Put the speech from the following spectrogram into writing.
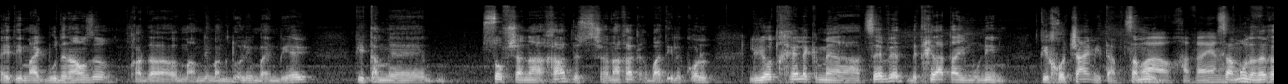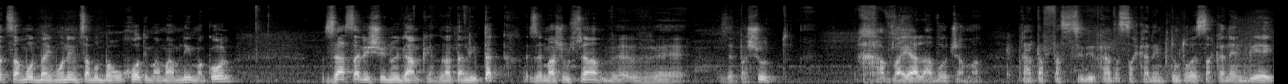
הייתי מייק בודנהאוזר, אחד המאמנים הגדולים ב-NBA, הייתי איתם אה, סוף שנה אחת, ושנה אחר כך באתי לכל, להיות חלק מהצוות בתחילת האימונים. הייתי חודשיים איתם, צמוד. וואו, חוויה צמוד, אני אומר לך צמוד באימונים, צמוד ברוחות, עם המאמנים, הכל. זה עשה לי שינוי גם כן, זה נתן לי טק, איזה משהו ו- וזה פשוט חוויה לעבוד שם. מבחינת ה facility, מבחינת השחקנים, פתאום אתה רואה שחקני NBA,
